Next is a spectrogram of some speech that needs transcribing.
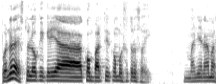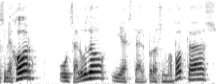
Pues nada, esto es lo que quería compartir con vosotros hoy. Mañana más y mejor, un saludo y hasta el próximo podcast.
